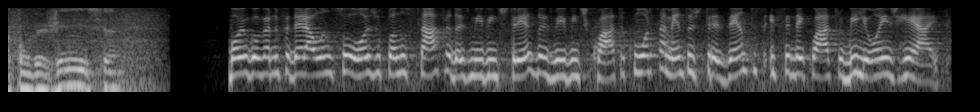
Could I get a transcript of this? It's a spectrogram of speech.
a convergência. Bom, e o governo federal lançou hoje o Plano Safra 2023-2024 com um orçamento de 364 bilhões de reais.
